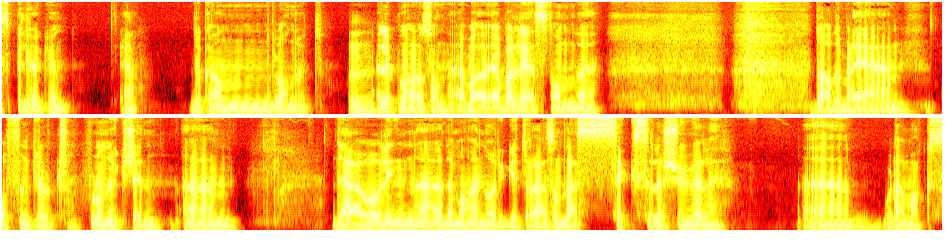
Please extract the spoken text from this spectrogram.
spillere kun Ja. du kan låne ut? Mm. Eller på noe sånt. Jeg bare, jeg bare leste om det da det ble offentliggjort for noen uker siden. Um, det er jo lignende det man har i Norge, tror jeg, som det er seks eller sju, eller? Um, hvor det er maks.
